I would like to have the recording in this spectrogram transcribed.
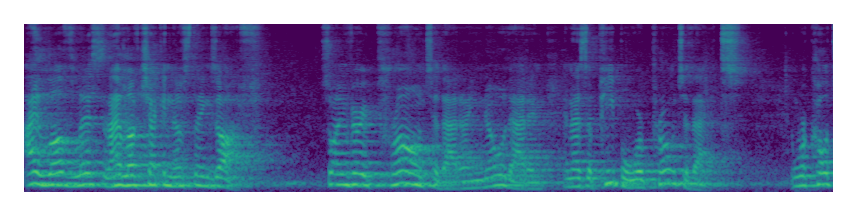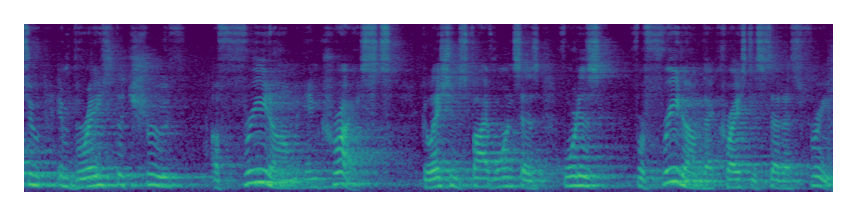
I love lists and I love checking those things off. So I'm very prone to that, and I know that. And, and as a people, we're prone to that. And we're called to embrace the truth of freedom in Christ. Galatians 5:1 says, For it is for freedom that Christ has set us free.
